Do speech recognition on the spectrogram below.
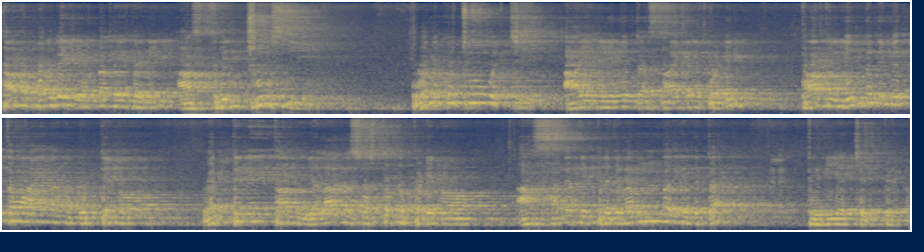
తాను మరుగై ఉండలేదని ఆ స్త్రీ చూసి వణుకుచూ వచ్చి ఆయన ఎదుట సాగిలపడి తాను ఎందు నిమిత్తం ఆయనను ముట్టెనో వెంటనే తాను ఎలాగ స్వస్థత పడినో ఆ సంగతి ప్రజలందరి ఎదుట తెలియ చెప్పాను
